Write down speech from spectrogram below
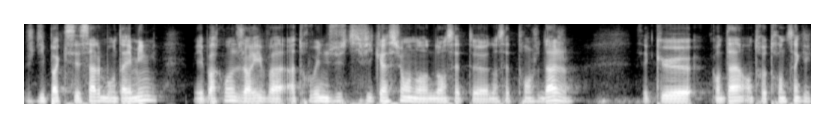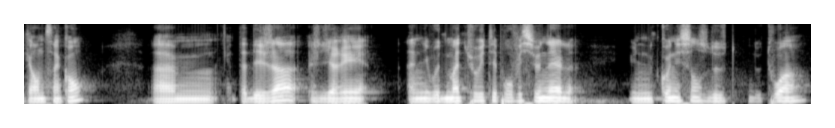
je dis pas que c'est ça le bon timing, mais par contre, j'arrive à, trouver une justification dans, dans cette, dans cette tranche d'âge. C'est que quand tu as entre 35 et 45 ans, euh, tu as déjà, je dirais, un niveau de maturité professionnelle, une connaissance de, de toi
